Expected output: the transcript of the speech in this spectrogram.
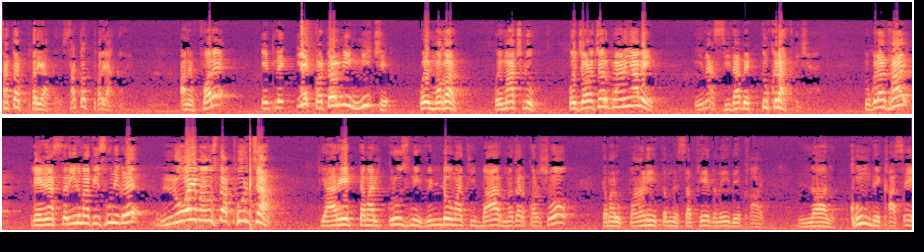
સતત ફર્યા કરે, સતત ફર્યા કરે. અને ફરે એટલે એ કટરની નીચે કોઈ મગર, કોઈ માછલું, કોઈ જળચર પ્રાણી આવે, એના સીધા બે ટુકડા થઈ જાય. ટુકડા થાય એટલે એના શરીરમાંથી શું નીકળે? લોહી માંસના ફૂરચા ક્યારેક તમારી ક્રૂઝની વિન્ડોમાંથી બહાર નજર કરશો, તમારું પાણી તમને સફેદ નહીં દેખાય, લાલ, ઘૂમ દેખાશે.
